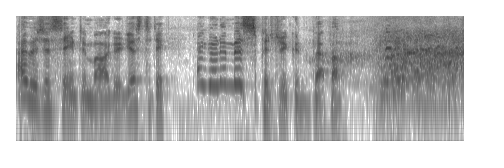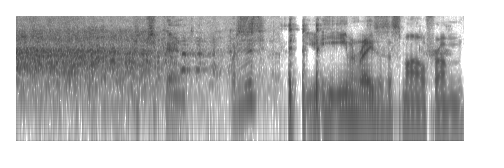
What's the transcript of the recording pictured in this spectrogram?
I was just saying to Margaret yesterday, I'm going to miss Patrick and Papa. Patrick and. What is it? you, he even raises a smile from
